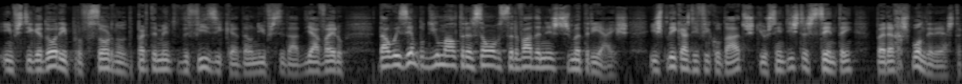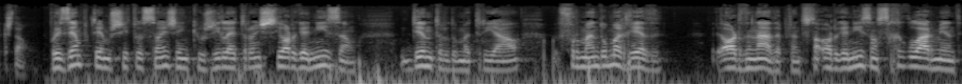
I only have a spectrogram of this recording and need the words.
investigador e professor no Departamento de Física da Universidade de Aveiro, dá o exemplo de uma alteração observada nestes materiais e explica as dificuldades que os cientistas sentem para responder a esta questão. Por exemplo, temos situações em que os eletrões se organizam dentro do material, formando uma rede ordenada, portanto, organizam-se regularmente.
